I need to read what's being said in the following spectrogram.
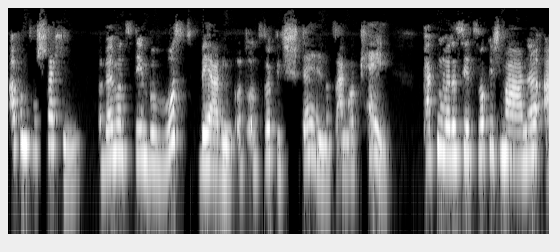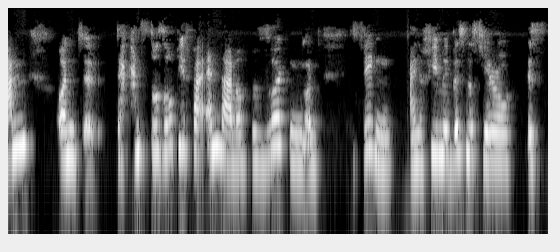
auch unsere Schwächen. Und wenn wir uns dem bewusst werden und uns wirklich stellen und sagen, okay, packen wir das jetzt wirklich mal ne, an und äh, da kannst du so viel verändern und bewirken. Und deswegen, eine Female Business Hero ist,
